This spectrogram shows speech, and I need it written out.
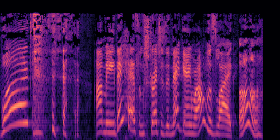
What? I mean, they had some stretches in that game where I was like, uh,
